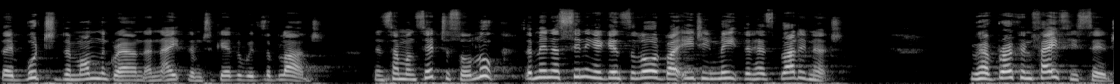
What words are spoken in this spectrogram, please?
they butchered them on the ground and ate them together with the blood. Then someone said to Saul, Look, the men are sinning against the Lord by eating meat that has blood in it. You have broken faith, he said.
